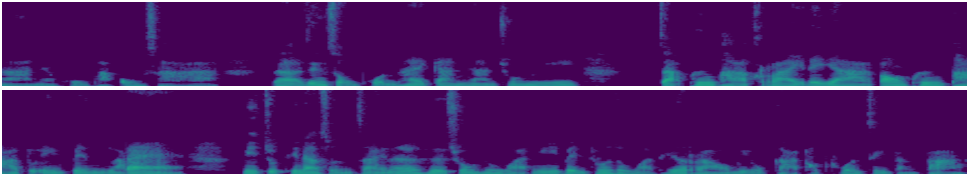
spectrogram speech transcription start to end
งานยังคงพักองศา จึงส่งผลให้การงานช่วงนี้ จะพึ่งพาใครได้ยากต้องพึ่งพาตัวเองเป็นหลักแต่ มีจุดที่น่าสนใจนั่นก็คือช่วงจังหวะนี้เป็นช่วงจังหวะที่เรามีโอกาสทบทวนสิ่งต่างๆ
